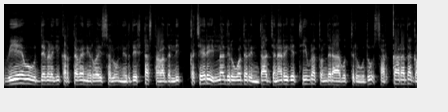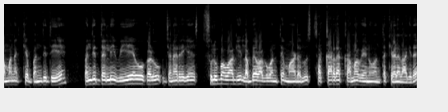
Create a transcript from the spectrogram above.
ವಿ ಎ ಹುದ್ದೆಗಳಿಗೆ ಕರ್ತವ್ಯ ನಿರ್ವಹಿಸಲು ನಿರ್ದಿಷ್ಟ ಸ್ಥಳದಲ್ಲಿ ಕಚೇರಿ ಇಲ್ಲದಿರುವುದರಿಂದ ಜನರಿಗೆ ತೀವ್ರ ತೊಂದರೆ ಆಗುತ್ತಿರುವುದು ಸರ್ಕಾರದ ಗಮನಕ್ಕೆ ಬಂದಿದೆಯೇ? ಬಂದಿದ್ದಲ್ಲಿ ವಿಎಒಗಳು ಗಳು ಜನರಿಗೆ ಸುಲಭವಾಗಿ ಲಭ್ಯವಾಗುವಂತೆ ಮಾಡಲು ಸರ್ಕಾರದ ಕ್ರಮವೇನು ಅಂತ ಕೇಳಲಾಗಿದೆ.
